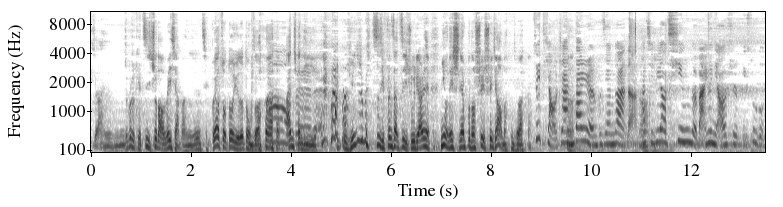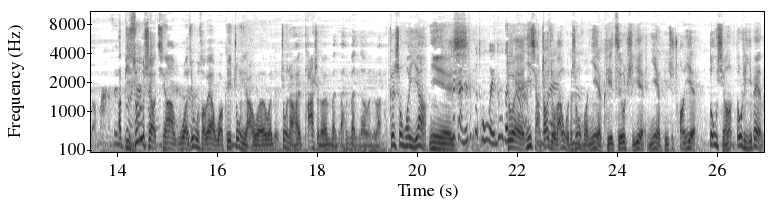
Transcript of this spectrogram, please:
哎呀，你这不是给自己制造危险吗？你这不要做多余的动作，安全第一。捕鱼你是不自己分散自己注意力，而且你有那时间不能睡睡觉嘛，对吧？所以挑战单人不间断的，它其实要轻，对吧？因为你要是比速度的话，所以啊，比速度是要轻啊，我就无所谓啊，我可以重一点，我我重一点还踏实呢，还稳还稳的，对吧？跟生活一样，你这感觉是不同维度的。对，你想朝九晚五的生对活，你也可以自由职业，你也可以去创业，都行，都是一辈子。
